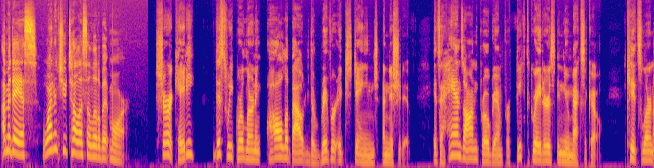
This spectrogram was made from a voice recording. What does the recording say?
Amadeus, why don't you tell us a little bit more? Sure, Katie. This week we're learning all about the RiverXchange Initiative. It's a hands on program for fifth graders in New Mexico. Kids learn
